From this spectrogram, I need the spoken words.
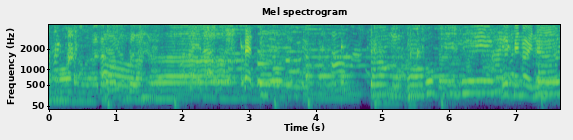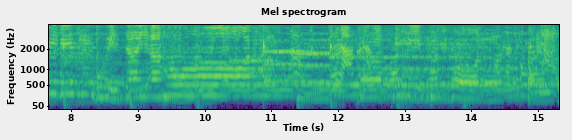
ะฮอดจำลาแบตต้องขอเพลงมืดไปหน่อยนะด้วยบินด้วยใจอาวร ก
